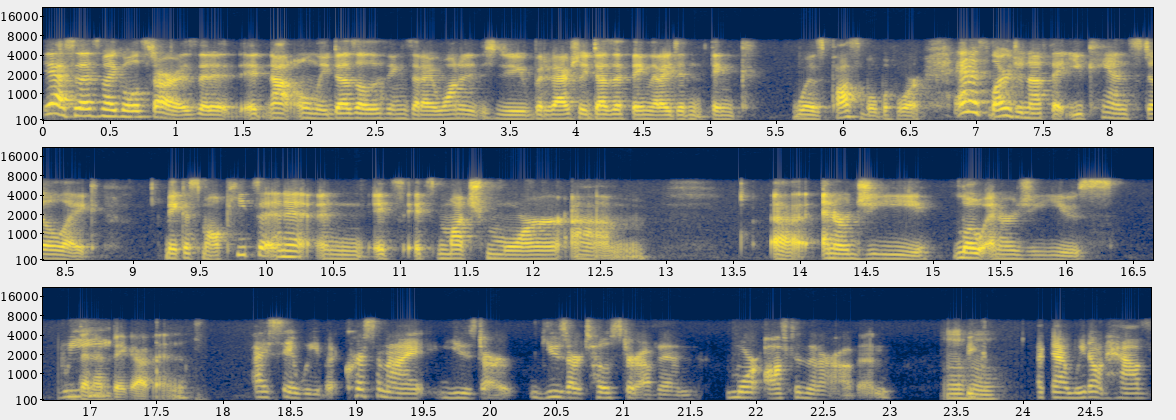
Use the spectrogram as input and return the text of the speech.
Yeah, so that's my gold star is that it, it not only does all the things that I wanted it to do, but it actually does a thing that I didn't think was possible before. And it's large enough that you can still like make a small pizza in it and it's it's much more um, uh, energy, low energy use we, than a big oven. I say we, but Chris and I used our use our toaster oven more often than our oven. Mm-hmm. Because, again, we don't have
